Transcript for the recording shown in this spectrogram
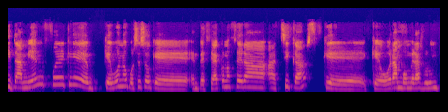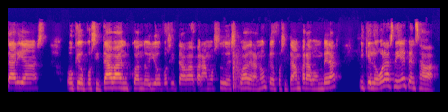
Y también fue que, que, bueno, pues eso, que empecé a conocer a, chicas que, que, o eran bomberas voluntarias o que opositaban cuando yo opositaba para Mosu de Escuadra, ¿no? Que opositaban para bomberas y que luego las veía y pensaba,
